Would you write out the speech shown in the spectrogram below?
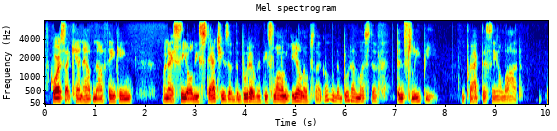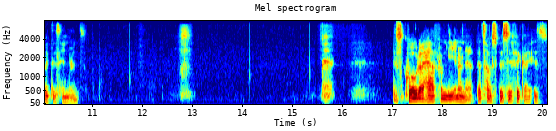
Of course, I can't help now thinking when I see all these statues of the Buddha with these long earlobes, like, oh, the Buddha must have been sleepy and practicing a lot with this hindrance. This quote I have from the internet. That's how specific I is.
